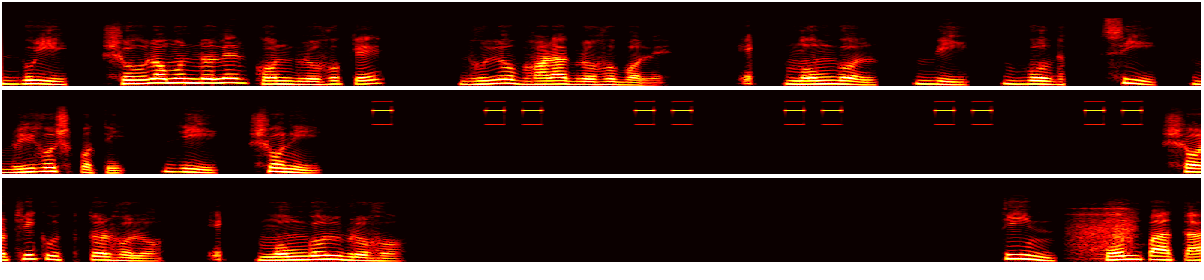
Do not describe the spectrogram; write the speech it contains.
দুই, সৌরমণ্ডলের কোন গ্রহকে ধুলো ভরা গ্রহ বলে? মঙ্গল, বি, বুধ। সি, বৃহস্পতি ডি শনি। সঠিক উত্তর হল মঙ্গল গ্রহ। তিন, কোন পাতা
